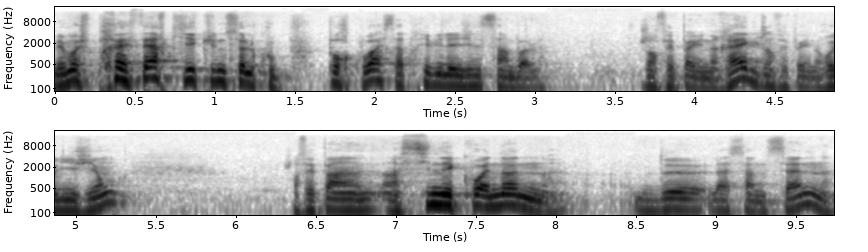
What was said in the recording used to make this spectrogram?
Mais moi, je préfère qu'il n'y ait qu'une seule coupe. Pourquoi Ça privilégie le symbole? J'en fais pas une règle, j'en fais pas une religion j'en fais pas un, sine qua non de la Sainte Seine,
